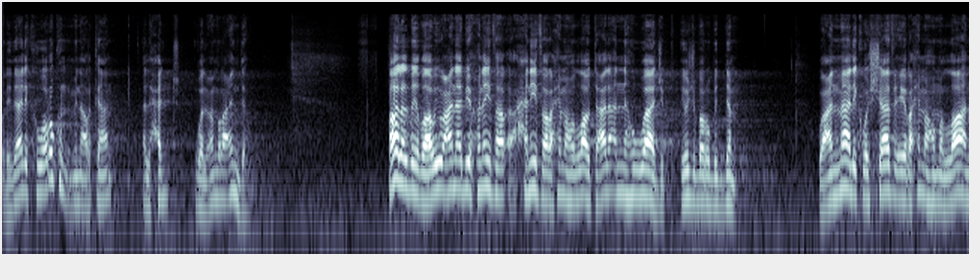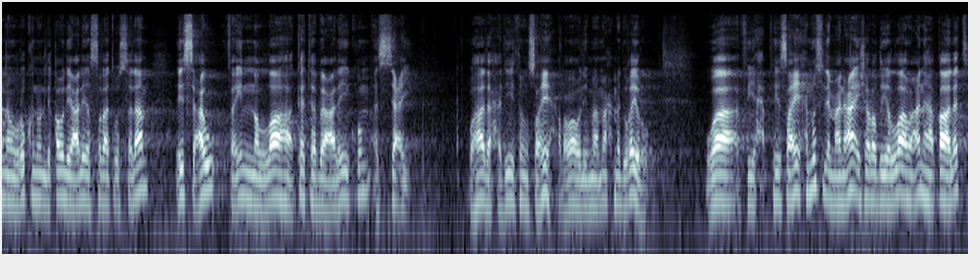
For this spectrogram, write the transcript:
ولذلك هو ركن من أركان الحج والعمرة عنده. قال البيضاوي وعن أبي حنيفة حنيفة رحمه الله تعالى أنه واجب يجبر بالدم. وعن مالك والشافعي رحمهما الله أنه ركن لقوله عليه الصلاة والسلام اسعوا فإن الله كتب عليكم السعي وهذا حديث صحيح رواه الإمام أحمد وغيره. وفي في صحيح مسلم عن عائشة رضي الله عنها قالت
